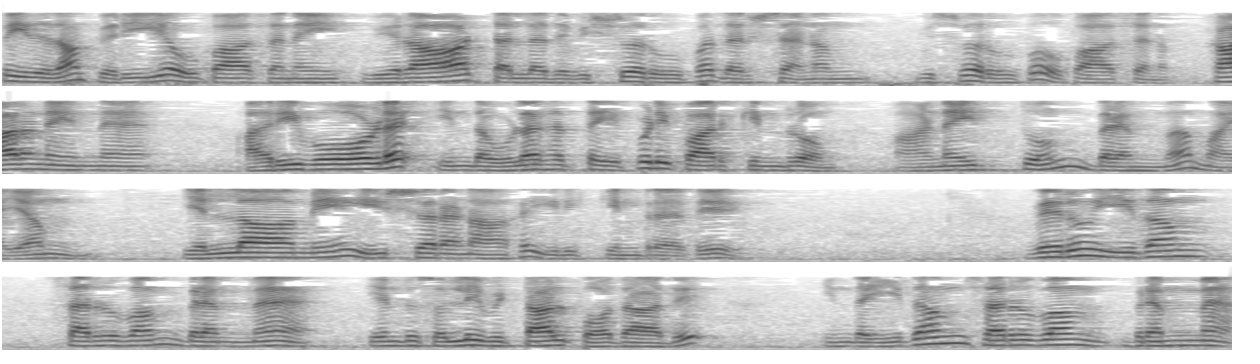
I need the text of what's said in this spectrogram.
இதுதான் பெரிய உபாசனை. விராட் அல்லது விஸ்வரூப தர்சனம். விஸ்வரூப உபாசனம். காரணம் என்ன? அறிவோட இந்த உலகத்தை எப்படி பார்க்கின்றோம்? அனைத்தும் பிரம்மமயம். எல்லாமே ஈஸ்வரனாக இருக்கின்றது. வெறும் இதம் சர்வம் பிரம்ம என்று சொல்லிவிட்டால் போதாது. இந்த இதம் சர்வம் பிரம்ம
